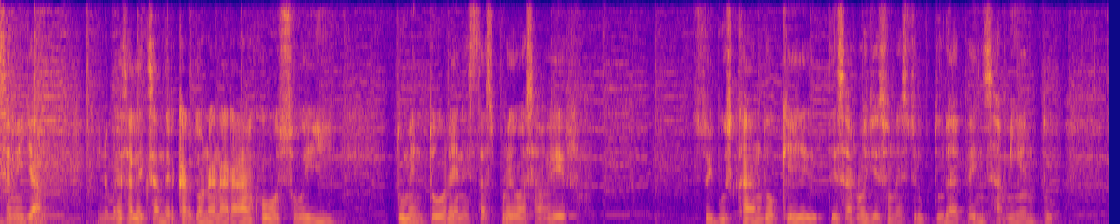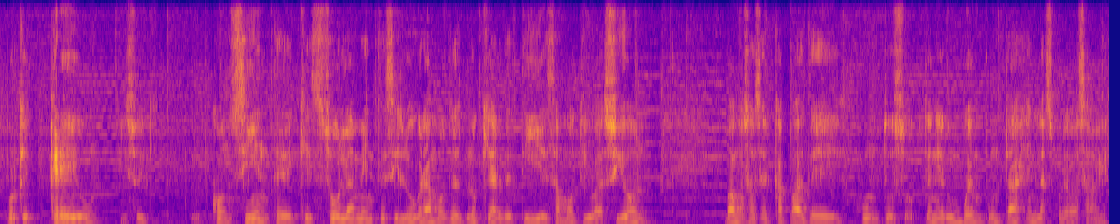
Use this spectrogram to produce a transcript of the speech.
mi semilla. Mi nombre es Alexander Cardona Naranjo, soy tu mentor en estas pruebas a ver. Estoy buscando que desarrolles una estructura de pensamiento porque creo y soy consciente de que solamente si logramos desbloquear de ti esa motivación, vamos a ser capaces de juntos obtener un buen puntaje en las pruebas a ver.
